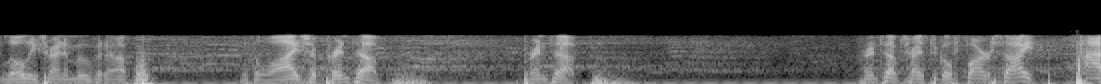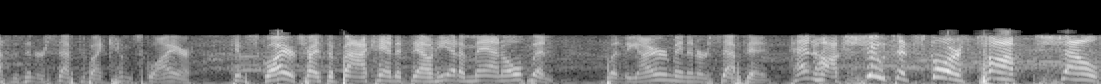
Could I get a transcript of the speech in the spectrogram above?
slowly trying to move it up. Is Elijah Printup. Print up. Printup tries to go far side. Pass is intercepted by Kim Squire. Kim Squire tries to backhand it down. He had a man open, but the Ironman intercepted. Henhock shoots and scores top shelf.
